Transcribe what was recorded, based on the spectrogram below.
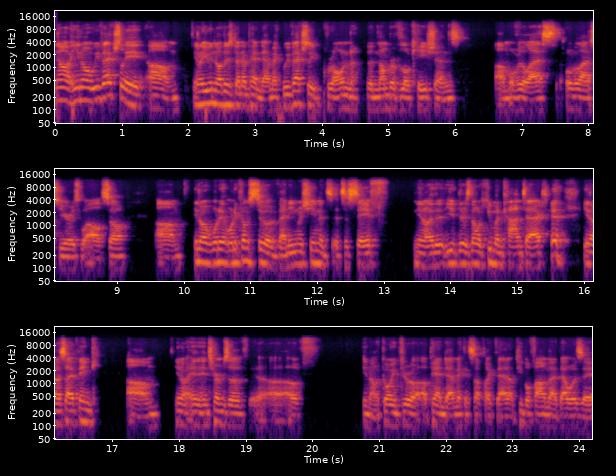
No, you know, we've actually, um, you know, even though there's been a pandemic, we've actually grown the number of locations um, over the last over the last year as well. So, um, you know, when it when it comes to a vending machine, it's it's a safe, you know, there, you, there's no human contact, you know. So I think, um, you know, in, in terms of uh, of you know going through a, a, pandemic and stuff like that people found that that was a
